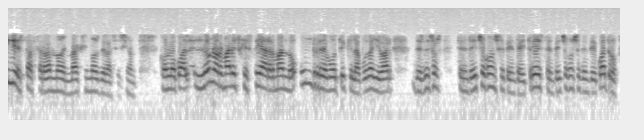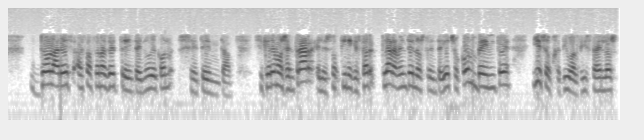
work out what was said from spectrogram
sí está cerrando en máximos de la sesión. Con lo cual, lo normal es que esté armando un rebote que la pueda llevar desde esos 38,73, 38,74 dólares hasta zonas de 39,70. Si queremos entrar, el stock tiene que estar claramente en los 38,20 y ese objetivo alcista en los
